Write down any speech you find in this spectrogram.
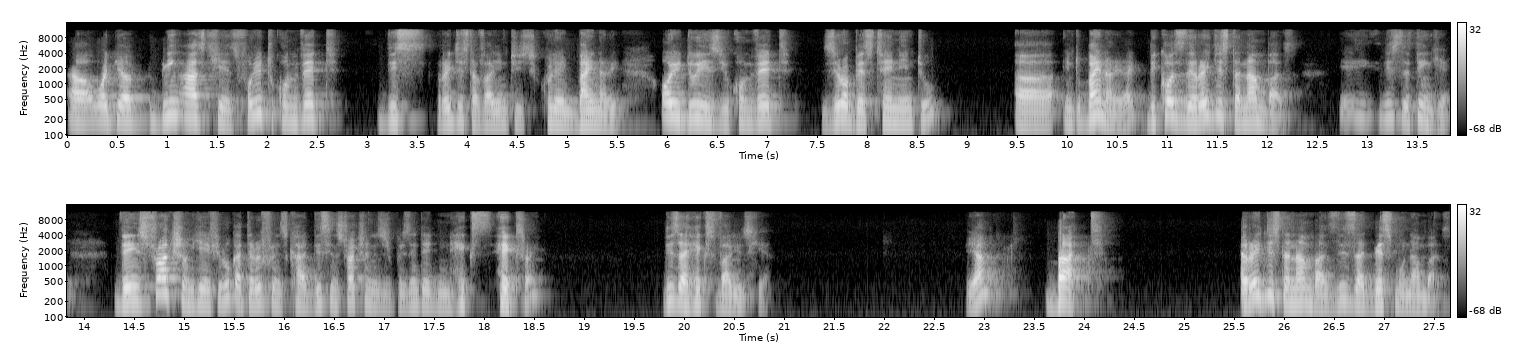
uh, what you're being asked here is for you to convert this register value into its equivalent binary. All you do is you convert 0 base 10 into uh, into binary, right? Because the register numbers this is the thing here. The instruction here, if you look at the reference card, this instruction is represented in hex, hex, right? These are hex values here. Yeah? But the register numbers, these are decimal numbers.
